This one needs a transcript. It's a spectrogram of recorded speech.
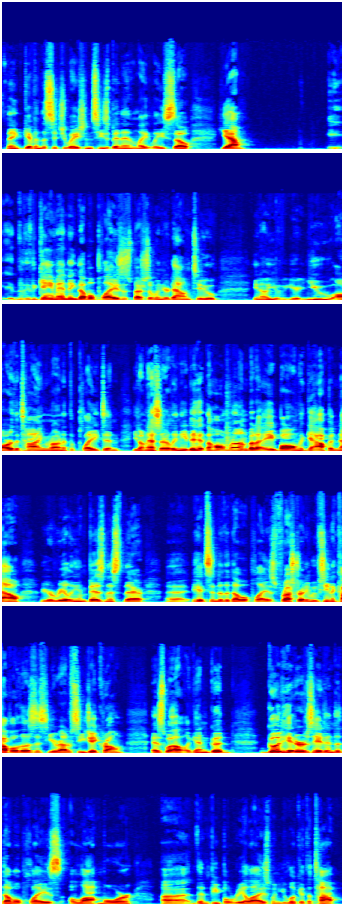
think, given the situations he's been in lately. So yeah, the game-ending double plays, especially when you're down two you know you you are the tying run at the plate and you don't necessarily need to hit the home run but hey ball in the gap and now you're really in business there. Uh, hits into the double plays frustrating. We've seen a couple of those this year out of CJ Cron as well. Again good good hitters hit into double plays a lot more uh, than people realize when you look at the top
